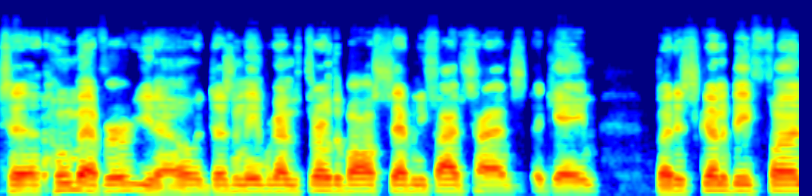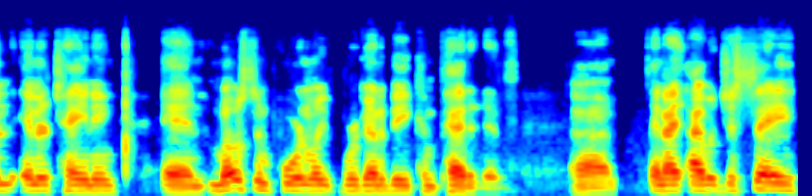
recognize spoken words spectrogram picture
to whomever. You know, it doesn't mean we're going to throw the ball 75 times a game, but it's going to be fun, entertaining, and most importantly, we're going to be competitive. Uh, and I, I, would just say,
